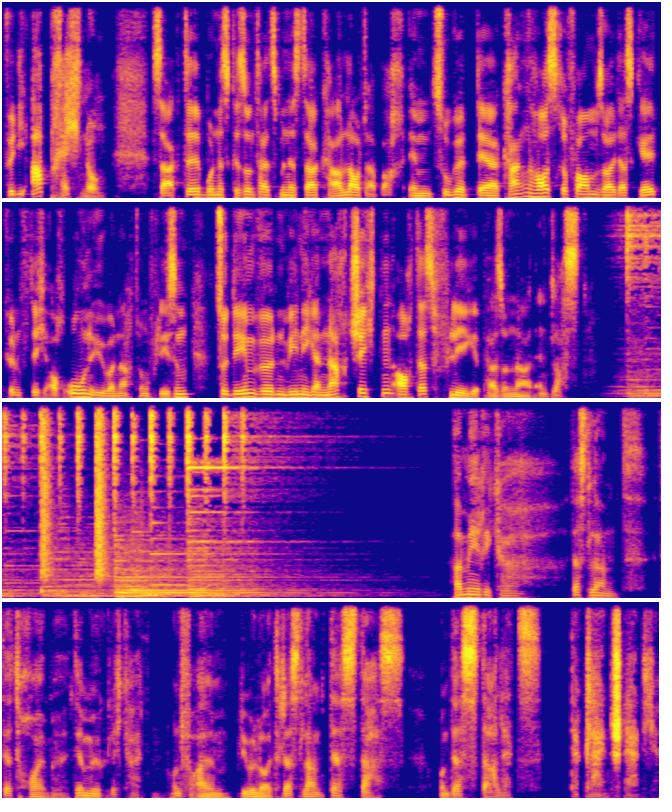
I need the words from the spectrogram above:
für die Abrechnung, sagte Bundesgesundheitsminister Karl Lauterbach. Im Zuge der Krankenhausreform soll das Geld künftig auch ohne Übernachtung fließen. Zudem würden weniger Nachtschichten auch das Pflegepersonal entlasten. Amerika, das Land der Träume, der Möglichkeiten und vor allem, liebe Leute, das Land der Stars und der Starlets der kleinen Sternchen.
